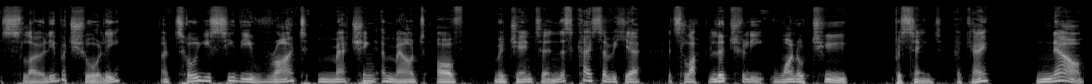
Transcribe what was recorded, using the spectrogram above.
slowly but surely until you see the right matching amount of magenta. In this case over here, it's like literally one or two percent. Okay. Now,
